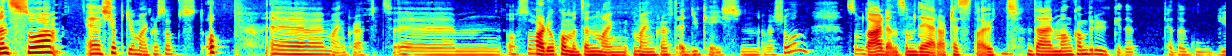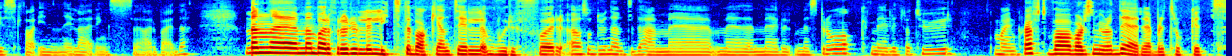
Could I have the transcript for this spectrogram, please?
Men så kjøpte jo Microsoft opp eh, Minecraft. Eh, og så har det jo kommet en Min Minecraft Education-versjon, som da er den som dere har testa ut. Der man kan bruke det pedagogisk da, inn i læringsarbeidet. Men, eh, men bare for å rulle litt tilbake igjen til hvorfor altså Du nevnte det her med, med, med, med språk, med litteratur, Minecraft. Hva var det som gjorde at dere ble trukket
